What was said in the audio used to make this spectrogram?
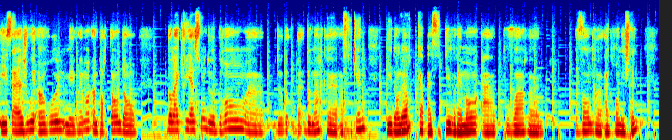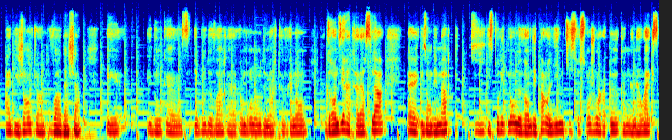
Et ça a joué un rôle, mais vraiment important dans, dans la création de grands, euh, de, bah, de, marques euh, africaines et dans leur capacité vraiment à pouvoir euh, vendre à grande échelle à des gens qui ont un pouvoir d'achat. Et, et donc, c'était beau de voir un bon nombre de marques vraiment grandir à travers cela. ils ont des marques qui historiquement ne vendaient pas en ligne, qui se sont joints à eux, comme Nanawax,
